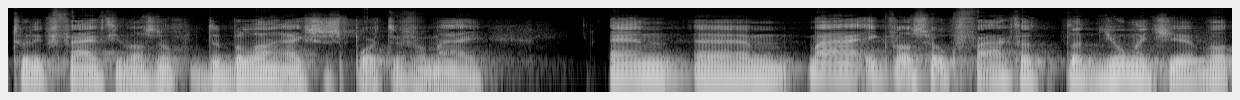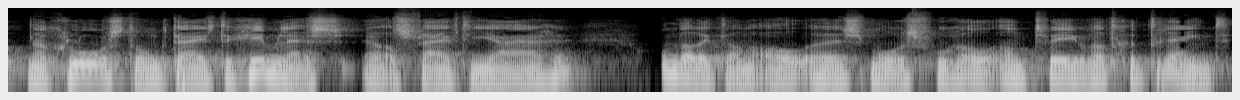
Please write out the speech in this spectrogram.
toen ik 15 was, nog de belangrijkste sporten voor mij. En, um, maar ik was ook vaak dat, dat jongetje wat naar gloor stonk tijdens de gymles als 15-jarige omdat ik dan al uh, s'morgens vroeg al aan twee uur had getraind.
